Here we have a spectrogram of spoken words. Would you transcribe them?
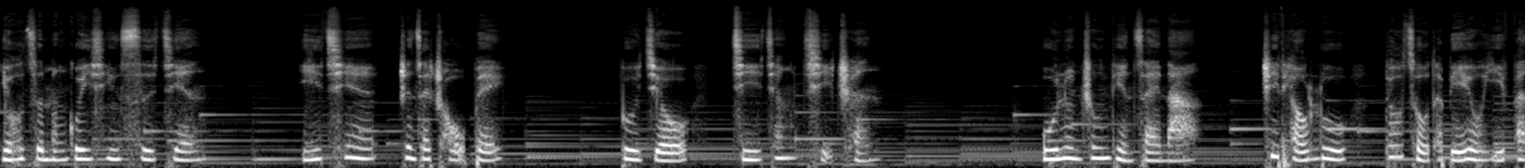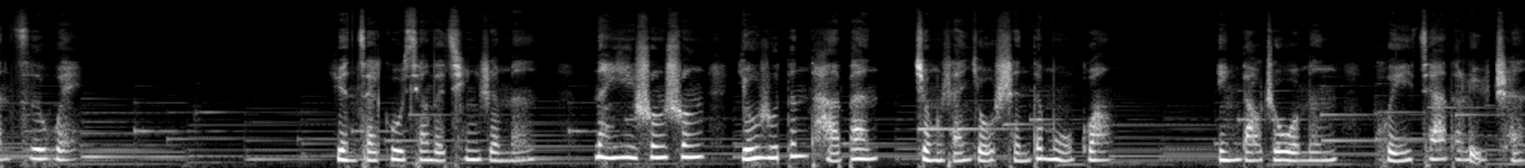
游子们归心似箭，一切正在筹备，不久即将启程。无论终点在哪，这条路都走得别有一番滋味。远在故乡的亲人们，那一双双犹如灯塔般炯然有神的目光，引导着我们回家的旅程。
